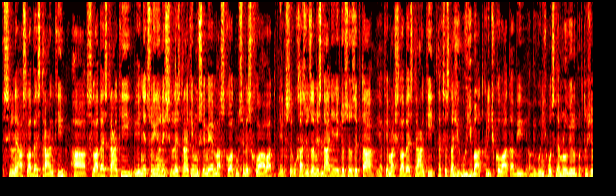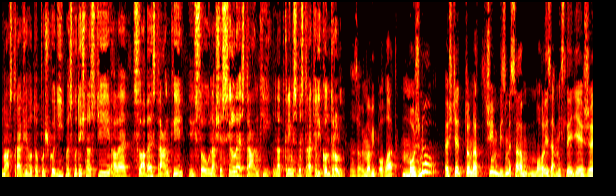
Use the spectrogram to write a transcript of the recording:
silné a slabé stránky a slabé stránky je něco jiného než silné stránky, musíme je maskovat, musíme schovávat. Někdo se uchází o zaměstnání, někdo se ho zeptá, jaké máš slabé stránky, tak se snaží uhýbat, klíčkovat, aby, aby o nich moc nemluvil, protože má strach, že ho to poškodí. Ve skutečnosti ale slabé stránky jsou naše silné stránky, nad kterými jsme ztratili kontrolu. Zaujímavý pohled. Možno Ešte to, nad čím by sme sa mohli zamyslieť, je, že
